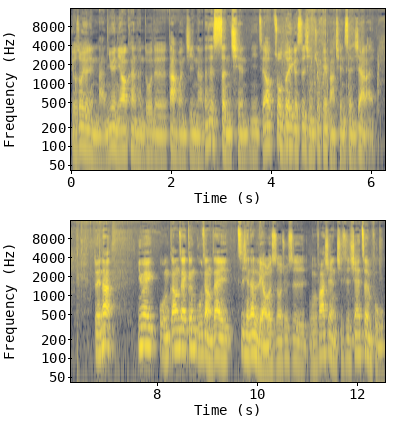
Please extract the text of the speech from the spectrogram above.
有时候有点难，因为你要看很多的大环境啊，但是省钱你只要做对一个事情，就可以把钱省下来。对，那因为我们刚刚在跟股长在之前在聊的时候，就是我们发现，其实现在政府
